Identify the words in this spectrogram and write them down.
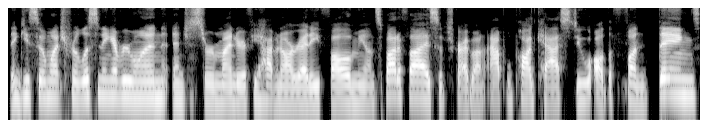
Thank you so much for listening, everyone. And just a reminder if you haven't already, follow me on Spotify, subscribe on Apple Podcasts, do all the fun things,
